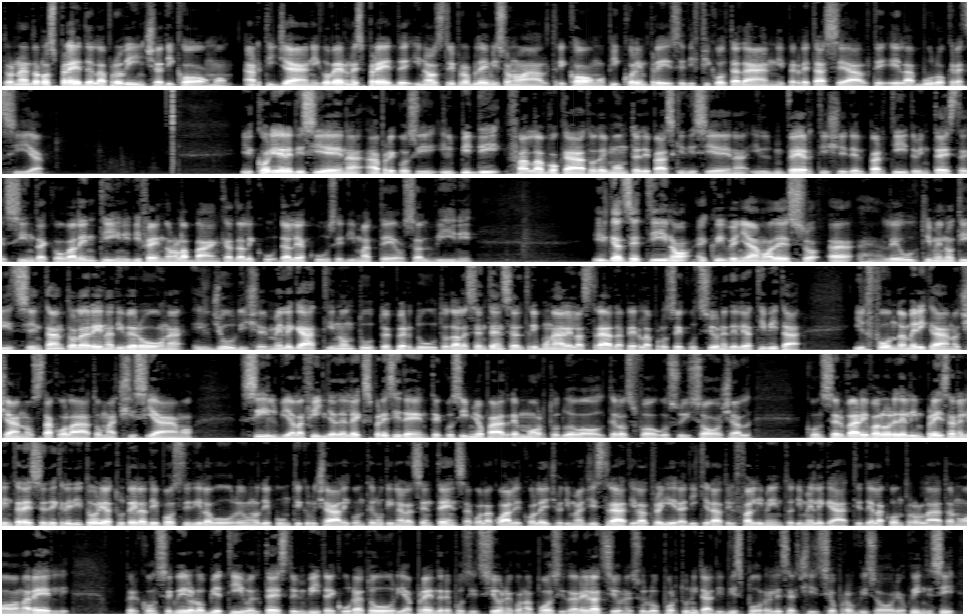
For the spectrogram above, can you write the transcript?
Tornando allo spread, la provincia di Como, artigiani, governo e spread, i nostri problemi sono altri. Como, piccole imprese, difficoltà da anni per le tasse alte e la burocrazia. Il Corriere di Siena apre così: Il PD fa l'avvocato dei Monte dei Paschi di Siena. I vertici del partito, in testa il sindaco Valentini, difendono la banca dalle accuse di Matteo Salvini. Il Gazzettino, e qui veniamo adesso alle ultime notizie. Intanto l'Arena di Verona, il giudice Melegatti non tutto è perduto. Dalla sentenza del Tribunale la strada per la prosecuzione delle attività, il fondo americano ci hanno ostacolato, ma ci siamo. Silvia, la figlia dell'ex presidente, così mio padre è morto due volte, lo sfogo sui social. Conservare il valore dell'impresa nell'interesse dei creditori a tutela dei posti di lavoro è uno dei punti cruciali contenuti nella sentenza con la quale il Collegio di Magistrati l'altro ieri ha dichiarato il fallimento di Melegatti e della controllata Nuova Marelli. Per conseguire l'obiettivo il testo invita i curatori a prendere posizione con apposita relazione sull'opportunità di disporre l'esercizio provvisorio. Quindi sì,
